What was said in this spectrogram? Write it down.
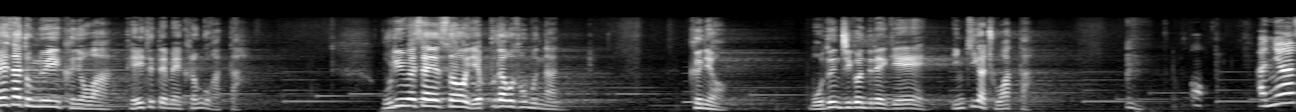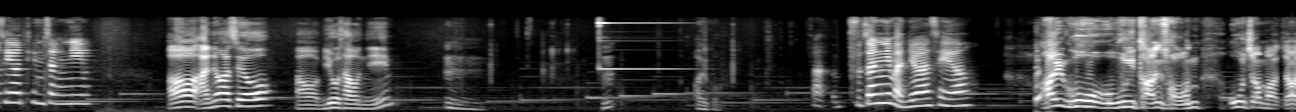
회사 동료인 그녀와 데이트 때문에 그런 것 같다. 우리 회사에서 예쁘다고 소문난 그녀 모든 직원들에게 인기가 좋았다. 어, 안녕하세요, 팀장님. 아 안녕하세요, 어, 미호 사원님. 음, 음, 아이고. 아, 부장님 안녕하세요. 아이고 우리 단선 오자마자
